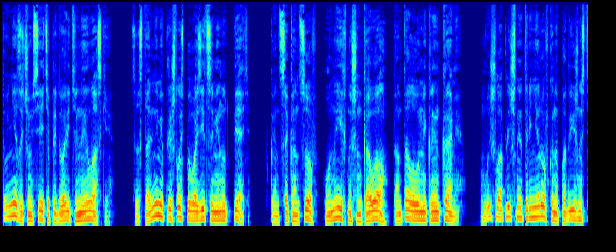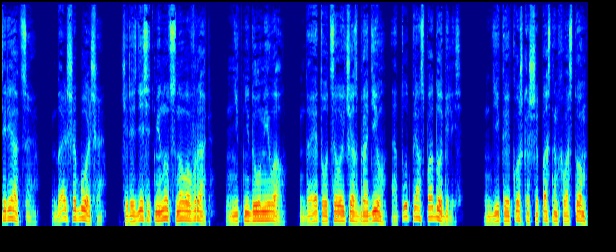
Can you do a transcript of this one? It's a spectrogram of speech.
то незачем все эти предварительные ласки. С остальными пришлось повозиться минут пять. В конце концов, он и их нашинковал танталовыми клинками. Вышла отличная тренировка на подвижность и реакцию. Дальше больше. Через 10 минут снова враг. Ник недоумевал. До этого целый час бродил, а тут прям сподобились. Дикая кошка с шипастым хвостом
